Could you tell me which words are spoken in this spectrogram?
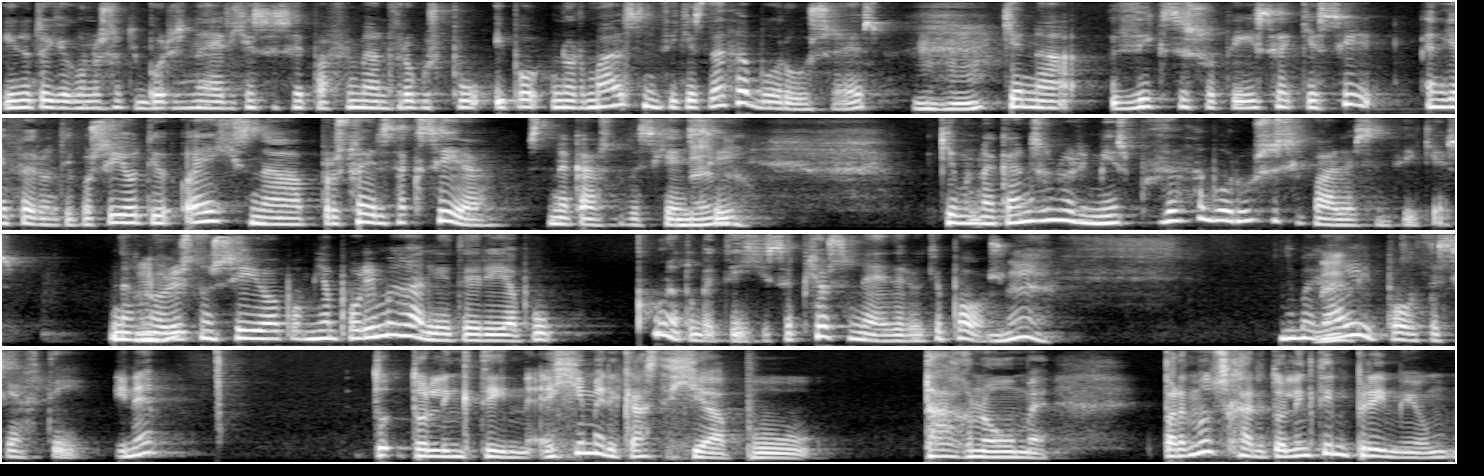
Είναι το γεγονός ότι μπορείς να έρχεσαι σε επαφή με ανθρώπους που υπό νορμάλ συνθήκες δεν θα μπορουσε και να δείξεις ότι είσαι κι εσύ ενδιαφέρον τύπος ή ότι έχεις να προσφέρεις αξία στην εκάστοτε σχέση. Ναι, ναι. Και να κάνεις γνωριμίες που δεν θα μπορούσες υπό άλλες συνθήκες. Να γνωρίσεις τον CEO από μια πολύ μεγάλη εταιρεία που πού να τον πετύχεις, σε ποιο συνέδριο και πώς. Ναι. Είναι μεγάλη υπόθεση αυτή. Είναι. Το, το LinkedIn έχει μερικά στοιχεία που τα αγνοούμε. Παραδείγματος χάρη, το LinkedIn Premium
